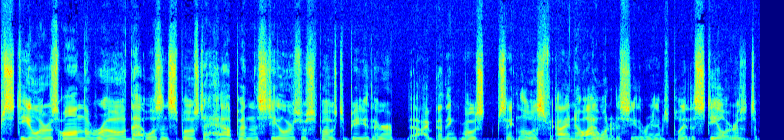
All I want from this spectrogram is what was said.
Steelers on the road. That wasn't supposed to happen. The Steelers were supposed to be there. I, I think most St. Louis. I know I wanted to see the Rams play the Steelers. It's a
